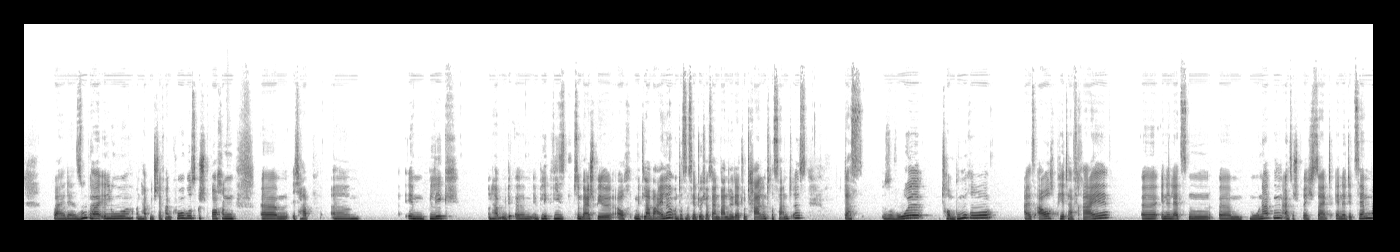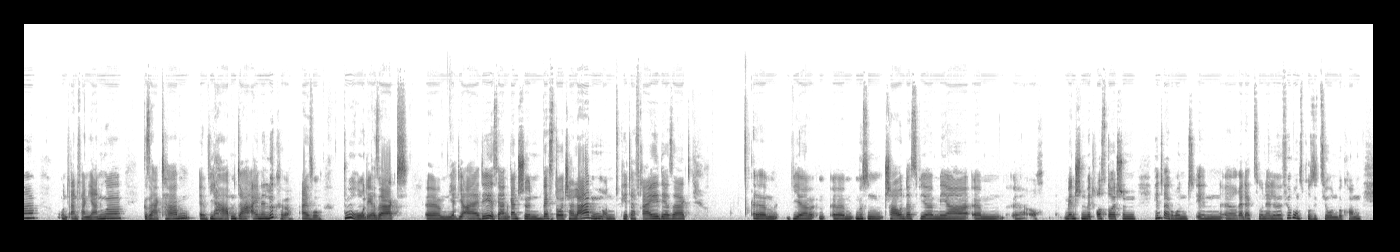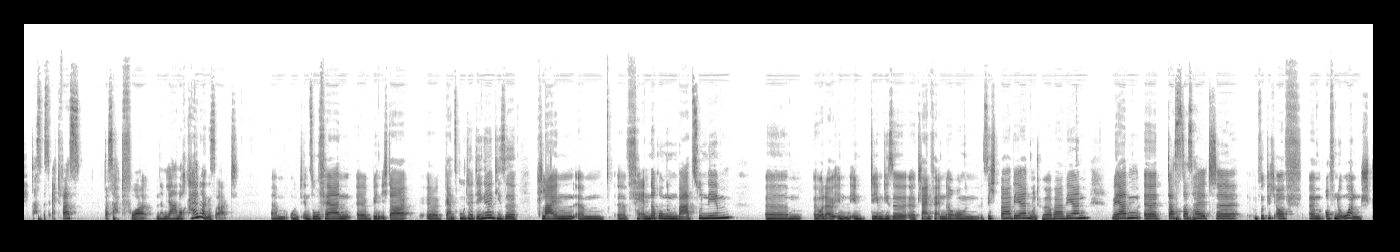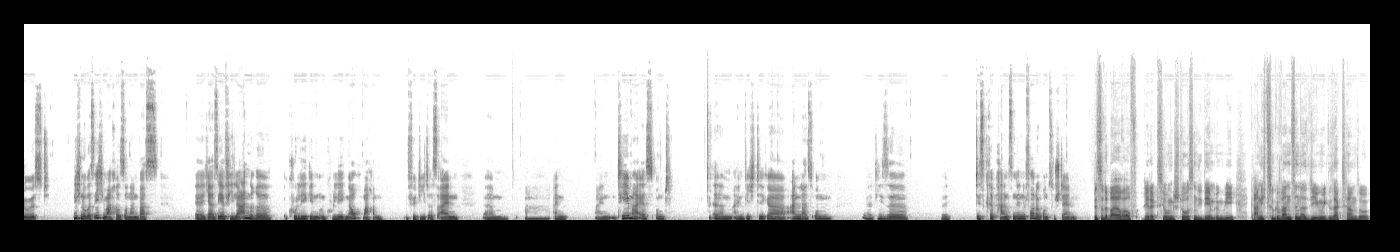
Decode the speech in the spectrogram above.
bei der Super Illu und habe mit Stefan Kobus gesprochen. Ähm, ich habe ähm, im Blick und habe ähm, im Blick, wie zum Beispiel auch mittlerweile, und das ist ja durchaus ein Wandel, der total interessant ist, dass sowohl Tom Buro als auch Peter Frei äh, in den letzten ähm, Monaten, also sprich seit Ende Dezember und Anfang Januar, gesagt haben, äh, wir haben da eine Lücke. Also Buro, der sagt, ähm, ja, die ARD ist ja ein ganz schön westdeutscher Laden und Peter Frei, der sagt, ähm, wir ähm, müssen schauen, dass wir mehr ähm, äh, auch Menschen mit ostdeutschem Hintergrund in äh, redaktionelle Führungspositionen bekommen. Das ist etwas, das hat vor einem Jahr noch keiner gesagt. Ähm, und insofern äh, bin ich da äh, ganz guter Dinge, diese kleinen ähm, äh, Veränderungen wahrzunehmen ähm, äh, oder in, in dem diese äh, kleinen Veränderungen sichtbar werden und hörbar werden, werden äh, dass das halt äh, wirklich auf ähm, offene Ohren stößt. Nicht nur, was ich mache, sondern was äh, ja sehr viele andere Kolleginnen und Kollegen auch machen, für die das ein, ähm, äh, ein, ein Thema ist und ähm, ein wichtiger Anlass, um äh, diese äh, Diskrepanzen in den Vordergrund zu stellen. Bist du dabei auch auf Redaktionen gestoßen, die dem irgendwie gar nicht zugewandt sind, also die irgendwie gesagt haben, so,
